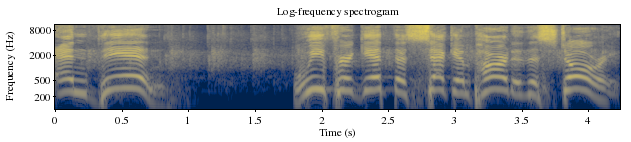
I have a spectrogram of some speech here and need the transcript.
And then we forget the second part of the story.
